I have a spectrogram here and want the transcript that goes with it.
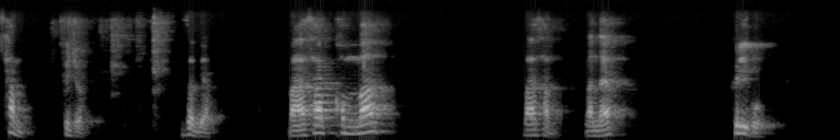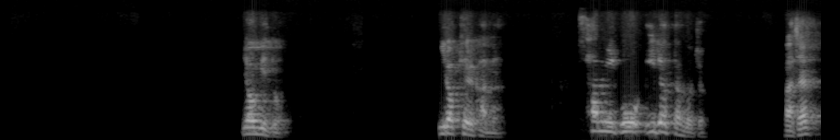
3. 그죠? 그래서 몇? 마사, 컴마, 마삼. 맞나요? 그리고 여기도 이렇게를 가면 3이고 1이었던 거죠. 맞아요?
